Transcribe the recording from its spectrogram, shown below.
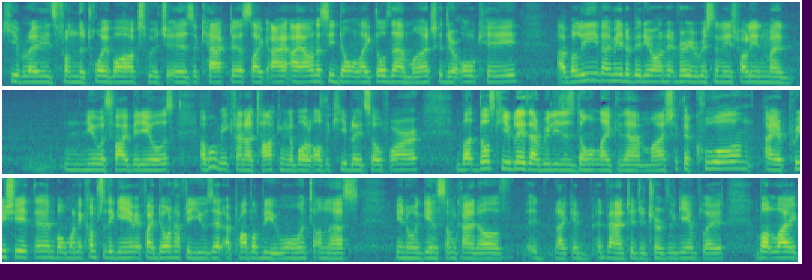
Keyblades from the toy box, which is a cactus. Like, I, I honestly don't like those that much. They're okay. I believe I made a video on it very recently. It's probably in my newest five videos about me kind of talking about all the keyblades so far. But those keyblades i really just don't like that much. Like they're cool i appreciate them but when it comes to the game if i don't have to use it i probably won't unless you know it gives some kind of like advantage in terms of gameplay. But like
